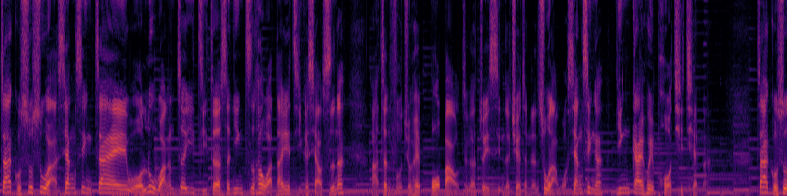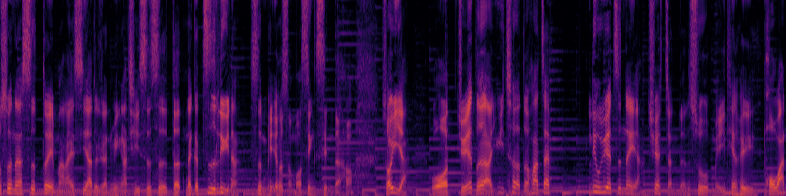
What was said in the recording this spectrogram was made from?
扎古叔叔啊，相信在我录完这一集的声音之后啊，大约几个小时呢，啊，政府就会播报这个最新的确诊人数了。我相信啊，应该会破七千了。扎古叔叔呢，是对马来西亚的人民啊，其实是的那个自律呢是没有什么信心的哈，所以啊，我觉得啊，预测的话，在六月之内啊，确诊人数每一天会破万。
